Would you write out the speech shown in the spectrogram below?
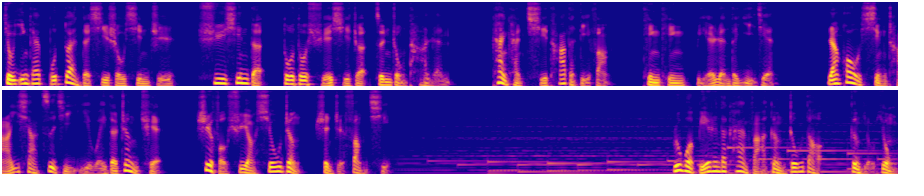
就应该不断的吸收新知，虚心的多多学习着尊重他人，看看其他的地方，听听别人的意见，然后醒察一下自己以为的正确是否需要修正，甚至放弃。如果别人的看法更周到、更有用，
